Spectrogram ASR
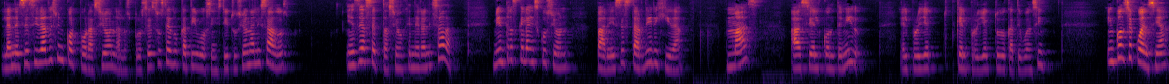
la necesidad de su incorporación a los procesos educativos institucionalizados es de aceptación generalizada mientras que la discusión parece estar dirigida más hacia el contenido que el proyecto educativo en sí. En consecuencia,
